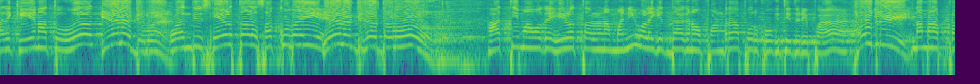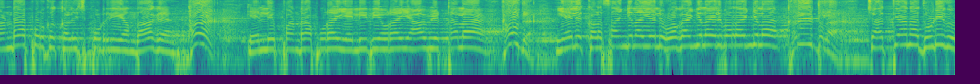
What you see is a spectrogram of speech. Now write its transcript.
ಅದಕ್ಕೆ ಏನಾತು ಒಂದ್ ದಿವ್ಸ ಹೇಳ್ತಾಳ ಸಕ್ಕುಬಾಯಿ. ಏನಂತ ಹೇಳ್ತಾಳು? ಅತ್ತಿ ಮಾವಾಗ ಹೇಳ್ತಾಳ ನಮ್ಮ ಮನಿ ಒಳಗಿದ್ದಾಗ ನಾವು ಪಂಡ್ರಾಪುರಕ್ಕೆ ಹೋಗ್ತಿದ್ರಿಪ್ಪ ಹೌದ್ರಿ. ನಮ್ಮನ್ನ ಪಂಡ್ರಾಪುರಕ್ಕೆ ಕಳಿಸ್ಕೊಡ್ರಿ ಅಂದಾಗ ಎಲ್ಲಿ ಪಂಡ್ರಾಪುರ ಎಲ್ಲಿ ದೇವ್ರ ಯಾವ ವಿಠಲ? ಹೌದ. ಎಲ್ಲಿ ಕಳ್ಸಂಗಿಲ್ಲ ಎಲ್ಲಿ ಹೋಗಂಗಿಲ್ಲ ಎಲ್ಲಿ ಬರಂಗಿಲ್ಲ? ಖರೆ ಐತಲ್ಲ ಚತ್ಯಾನ ದುಡಿದು.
